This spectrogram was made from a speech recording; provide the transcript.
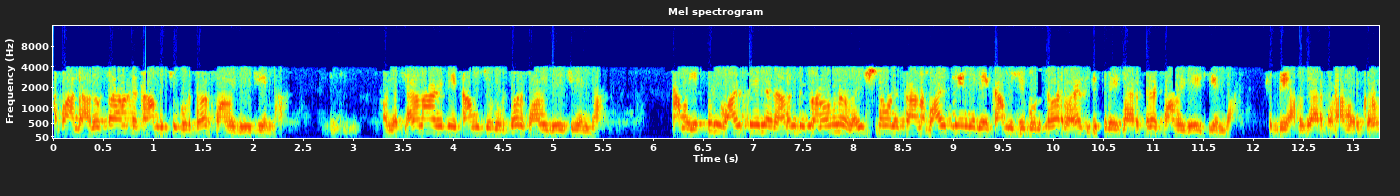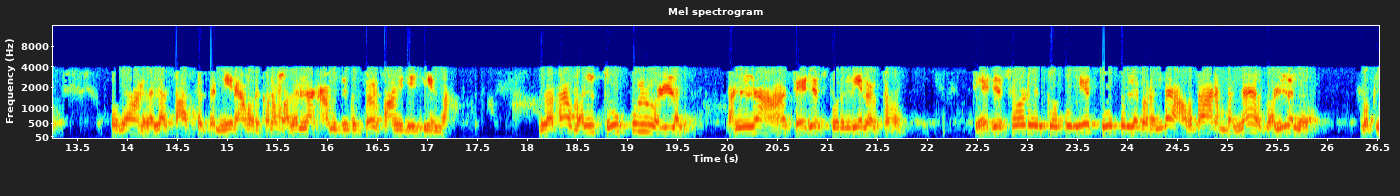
அப்ப அந்த அனுஷ்டானத்தை காமிச்சு கொடுத்தவர் சுவாமி தேசிகன் தான். அந்த சரணாகதியை காமிச்சு கொடுத்தவர் சுவாமி தேசிகன் தான். நாம எப்படி வாழ்க்கையில நடந்துக்கணும்னு வைஷ்ணவனுக்கான வாழ்க்கை நிலையை காமிச்சு கொடுத்தவர் ரகசிய திரைசாரத்துல சுவாமி தேசியம் தான். எப்படி அபகாரப்படாம இருக்கணும்? உதாரணம் எல்லாம் சாஸ்திரத்தை மீறாம இருக்கணும்? அதெல்லாம் காமிச்சு கொடுத்தவர் சுவாமி தேசியம் தான். இதான் வல் தூக்குள் வள்ளல். வன்னா தேஜஸ் பொருந்தியன்னு அர்த்தம். தேஜஸோடு இருக்கக்கூடிய தூக்குள்ள பிறந்த அவதாரம் பண்ண வள்ளல் நமக்கு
